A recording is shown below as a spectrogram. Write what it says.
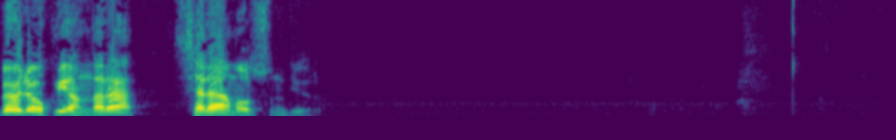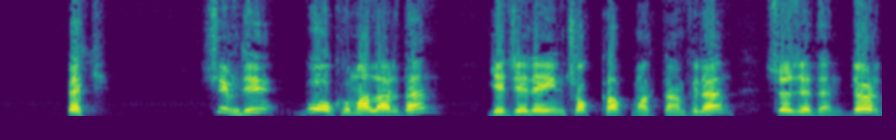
Böyle okuyanlara selam olsun diyorum. Peki. Şimdi bu okumalardan geceleyin çok kalkmaktan filan söz eden dört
